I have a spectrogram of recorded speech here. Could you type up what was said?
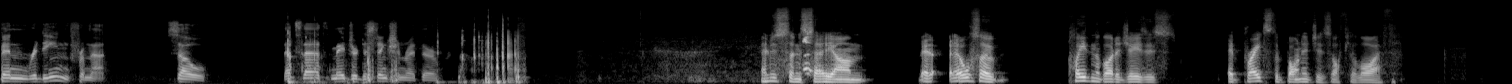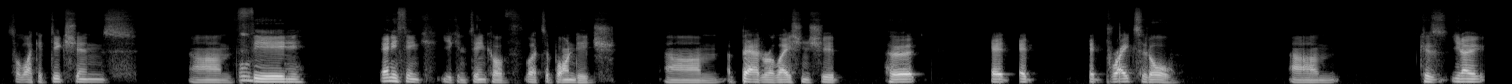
been redeemed from that. So that's that's major distinction right there. I'm just going to say, um, it, it also pleading the blood of Jesus, it breaks the bondages off your life. So like addictions, um, Mm. fear, anything you can think of that's a bondage, um, a bad relationship, hurt. It it it breaks it all. Um, because you know,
